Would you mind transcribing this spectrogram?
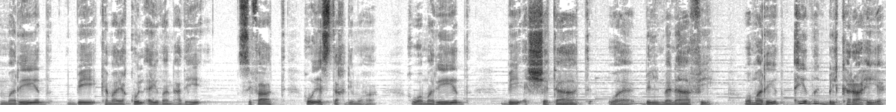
مريض كما يقول أيضا هذه صفات هو يستخدمها هو مريض بالشتات وبالمنافي ومريض أيضا بالكراهية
